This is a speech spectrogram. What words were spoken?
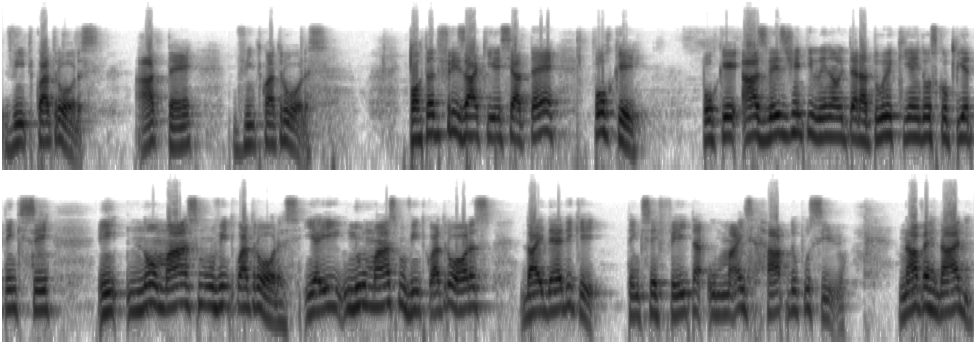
24 horas. Até 24 horas. Importante frisar aqui esse até, por quê? Porque às vezes a gente lê na literatura que a endoscopia tem que ser em no máximo 24 horas. E aí, no máximo 24 horas, dá a ideia de que tem que ser feita o mais rápido possível. Na verdade,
